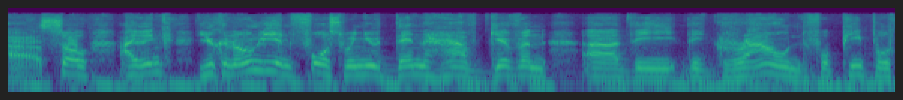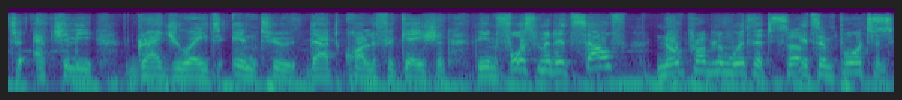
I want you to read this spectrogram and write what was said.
Uh, so I think you can only enforce when you then have given uh, the the ground for people to actually graduate into that qualification. The enforcement itself, no problem with it. So, it's important,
